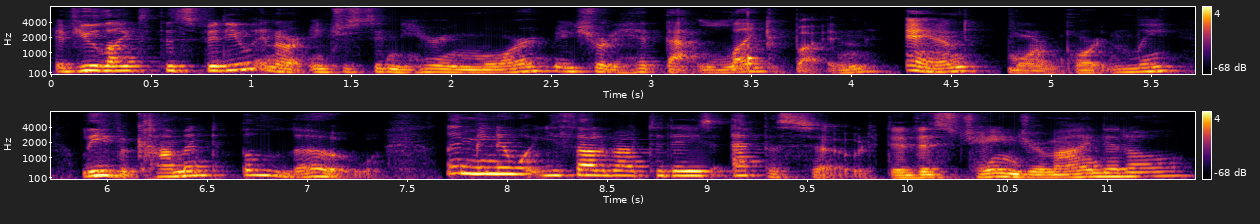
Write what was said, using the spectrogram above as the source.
If you liked this video and are interested in hearing more, make sure to hit that like button and, more importantly, leave a comment below. Let me know what you thought about today's episode. Did this change your mind at all?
